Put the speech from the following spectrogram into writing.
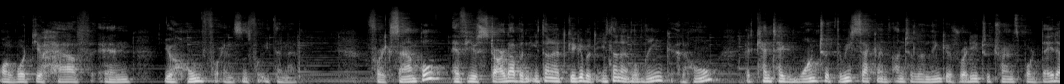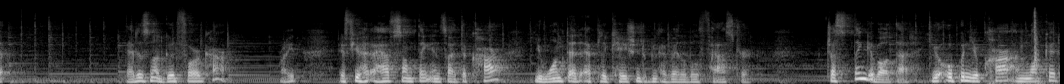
or what you have in your home, for instance, for Ethernet. For example, if you start up an Ethernet gigabit Ethernet link at home, it can take one to three seconds until the link is ready to transport data. That is not good for a car, right? If you have something inside the car, you want that application to be available faster. Just think about that. You open your car, unlock it,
